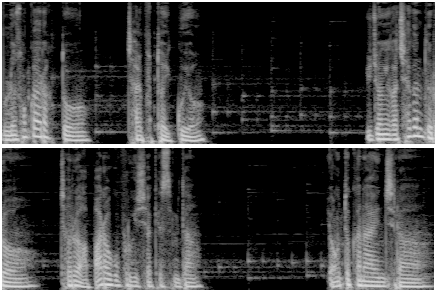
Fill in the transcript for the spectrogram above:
물론 손가락도 잘 붙어 있고요. 유정이가 최근 들어 저를 아빠라고 부르기 시작했습니다. 영특한 아이인지라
